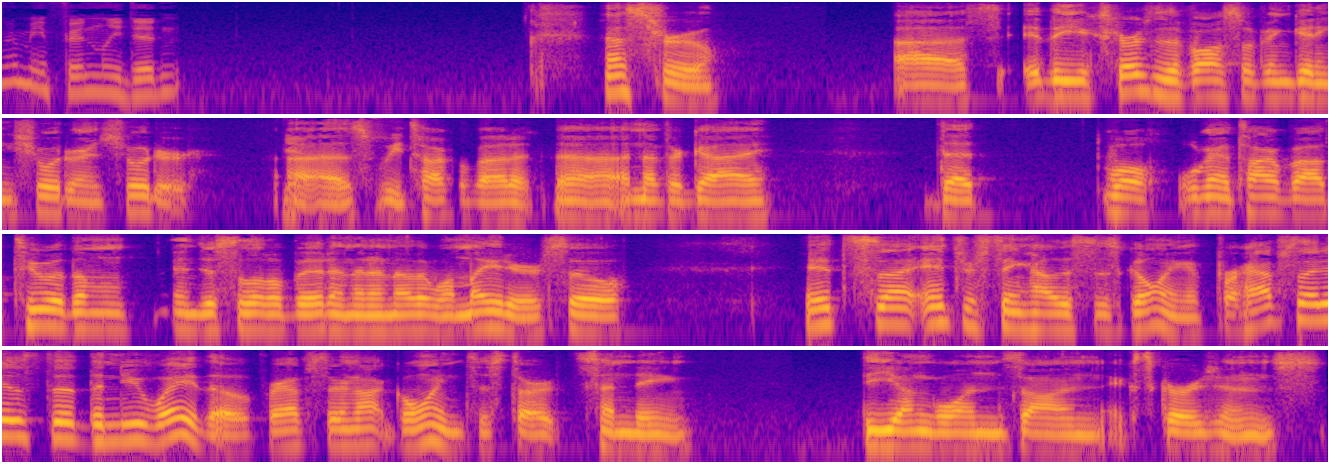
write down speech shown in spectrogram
I mean, Finlay didn't. That's true. Uh, the excursions have also been getting shorter and shorter uh, as we talk about it. Uh, another guy that, well, we're going to talk about two of them in just a little bit, and then another one later. So it's uh, interesting how this is going. Perhaps that is the the new way, though. Perhaps they're not going to start sending the young ones on excursions,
